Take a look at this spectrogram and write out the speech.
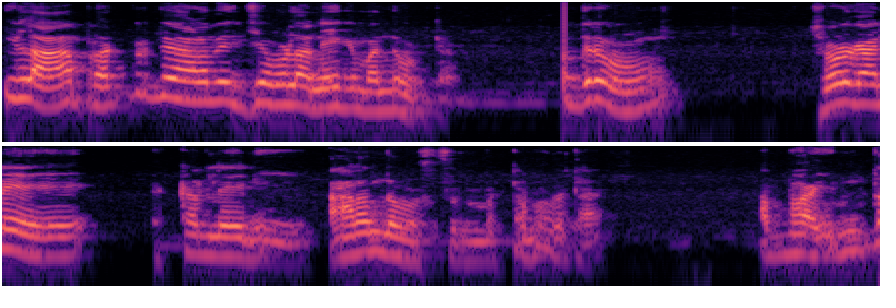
ఇలా ప్రకృతిని ఆనందించే వాళ్ళు అనేక మంది ఉంటారు. సముద్రం చూడగానే ఎక్కడ లేని ఆనందం వస్తుంది మొట్టమొదట. అబ్బా ఇంత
